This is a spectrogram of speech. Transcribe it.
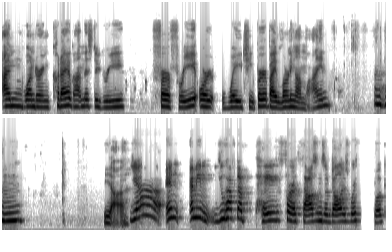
I'm wondering, could I have gotten this degree for free or way cheaper by learning online. Mm-hmm. Yeah. Yeah, and I mean, you have to pay for thousands of dollars worth of book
